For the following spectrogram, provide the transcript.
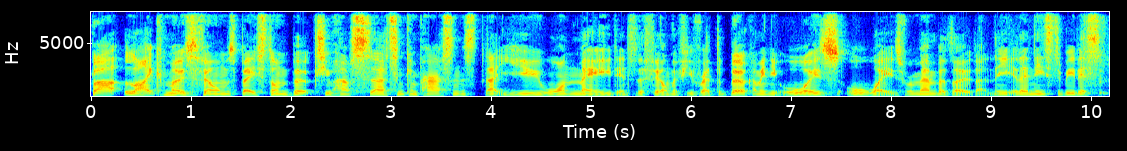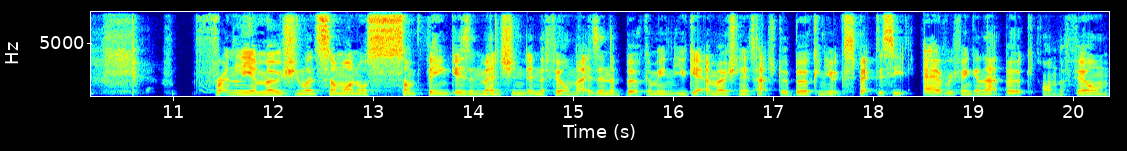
But like most films based on books, you have certain comparisons that you want made into the film if you've read the book. I mean, you always, always remember though that there needs to be this friendly emotion when someone or something isn't mentioned in the film that is in the book. I mean, you get emotionally attached to a book and you expect to see everything in that book on the film.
